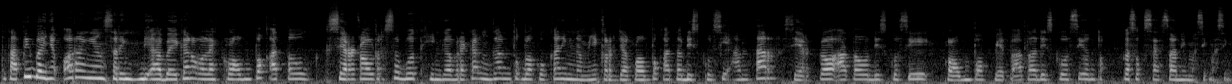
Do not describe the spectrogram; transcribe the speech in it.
tetapi banyak orang yang sering diabaikan oleh kelompok atau circle tersebut hingga mereka enggan untuk melakukan yang namanya kerja kelompok atau diskusi antar circle atau diskusi kelompok gitu atau diskusi untuk kesuksesan di masing-masing.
